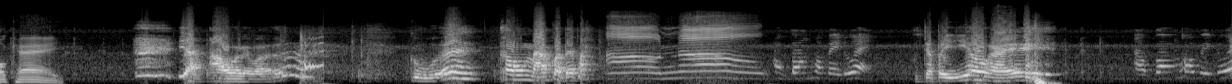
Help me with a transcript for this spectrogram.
Okay. อยากเอาเลยวะเออกูเอ้ยเข้าห้องน้ำก่อนได้ปะเอากล้องเข้าไปด้วยกูจะไปเยี่ยวไง เอากล้องเข้าไปด้วย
